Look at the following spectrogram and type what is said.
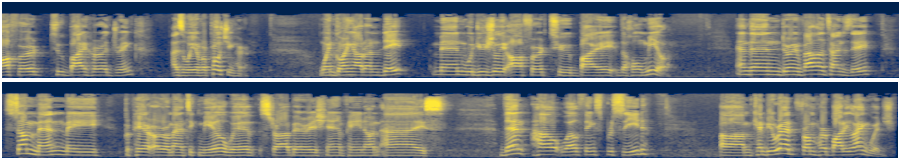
offer to buy her a drink as a way of approaching her. When going out on a date, men would usually offer to buy the whole meal. And then during Valentine's Day, some men may prepare a romantic meal with strawberry champagne on ice. Then, how well things proceed um, can be read from her body language.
